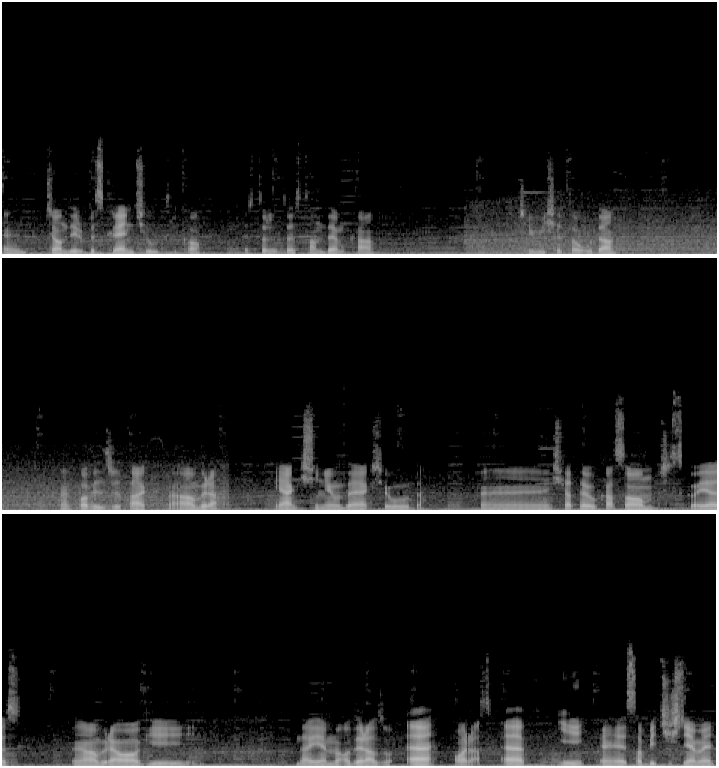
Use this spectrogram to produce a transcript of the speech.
e, John Deere by skręcił, tylko jest to, że to jest tandemka. Czy mi się to uda? E, powiedz, że tak. Dobra. Jak się nie uda, jak się uda. E, światełka są, wszystko jest. Dobra, ogi. Dajemy od razu E oraz F i e, sobie ciśniemy.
